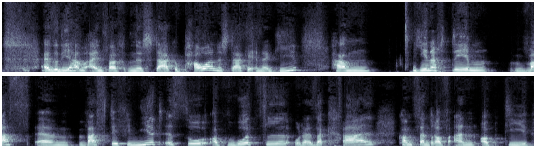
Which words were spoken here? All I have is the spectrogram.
also die haben einfach eine starke Power, eine starke Energie, haben je nachdem, was, ähm, was definiert ist, so ob Wurzel oder Sakral, kommt es dann darauf an, ob die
